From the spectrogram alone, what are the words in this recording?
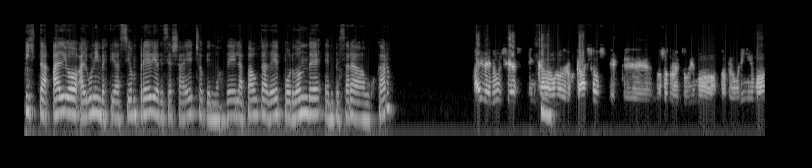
pista, algo, alguna investigación previa que se haya hecho que nos dé la pauta de por dónde empezar a buscar? Hay denuncias en cada uno de los casos. Este, nosotros estuvimos, nos reunimos,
